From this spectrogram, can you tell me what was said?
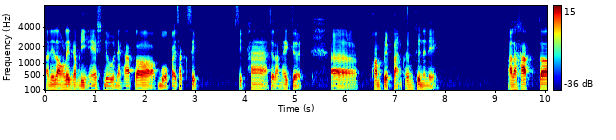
อันนี้ลองเล่นกับ DH ดูนะครับ ก็บวกไปสัก 10 15 จะทำให้เกิดความเปรียบต่างเพิ่มขึ้นนั่นเองเอาละครับก็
